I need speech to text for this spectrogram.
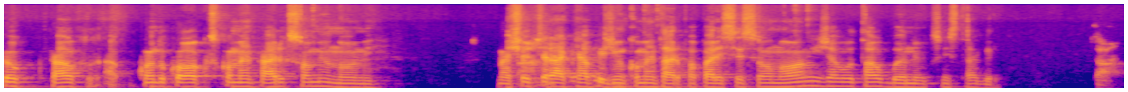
Eu, tá, quando coloco os comentários, some o nome. Mas deixa eu Ah, tirar aqui rapidinho o comentário para aparecer seu nome e já botar o banner do seu Instagram. Tá.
